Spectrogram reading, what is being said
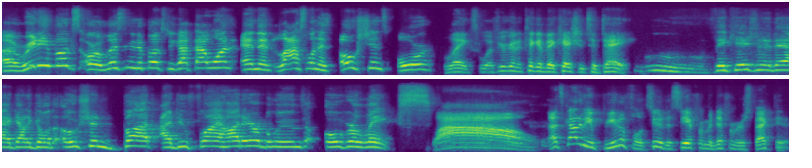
uh, reading books or listening to books. We got that one. And then last one is oceans or lakes. Well, if you're going to take a vacation today, Ooh, vacation today. I got to go with ocean, but I do fly hot air balloons over lakes. wow, that's got to be beautiful too to see it from a different perspective.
